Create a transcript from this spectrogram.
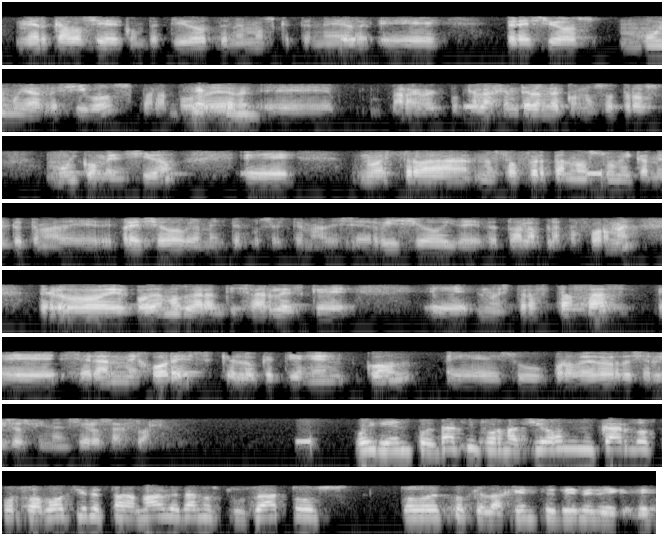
mercado así de competido tenemos que tener eh, precios muy, muy agresivos para poder, eh, para que la gente venga con nosotros muy convencido. Eh, nuestra nuestra oferta no es únicamente tema de, de, precio, obviamente pues es tema de servicio y de, toda la plataforma, pero eh, podemos garantizarles que eh, nuestras tasas eh, serán mejores que lo que tienen con eh, su proveedor de servicios financieros actual. Muy bien, pues das información, Carlos, por favor, si eres tan amable, danos tus datos, todo esto que la gente debe de, de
